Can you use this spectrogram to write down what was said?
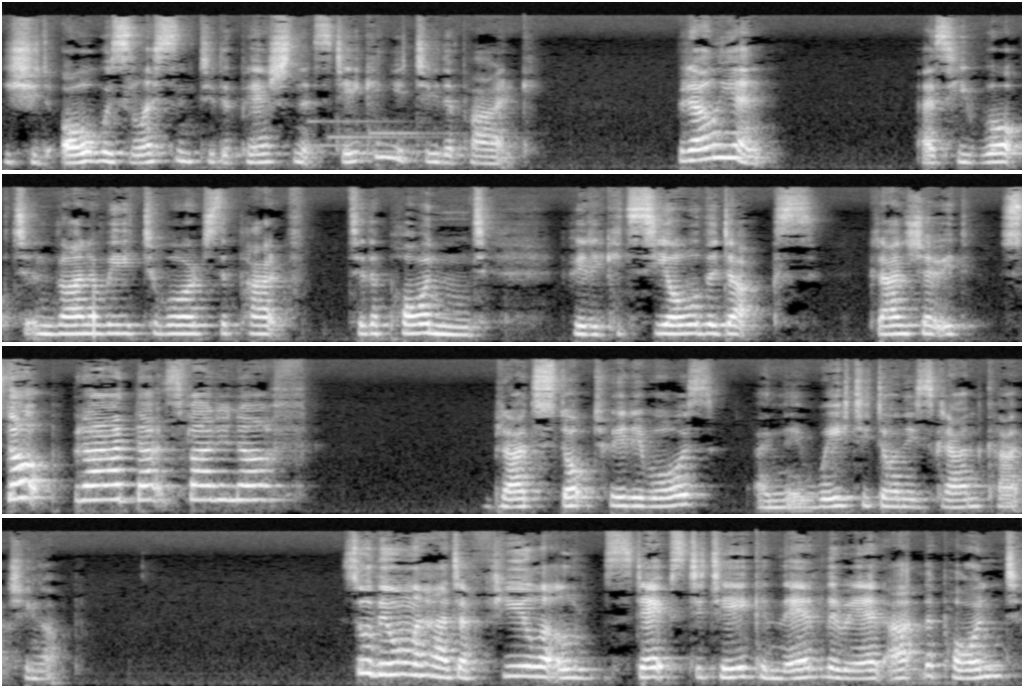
You should always listen to the person that's taking you to the park. Brilliant. As he walked and ran away towards the park to the pond where he could see all the ducks, Gran shouted, Stop, Brad, that's far enough. Brad stopped where he was and they waited on his Gran catching up. So they only had a few little steps to take and there they were at the pond.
